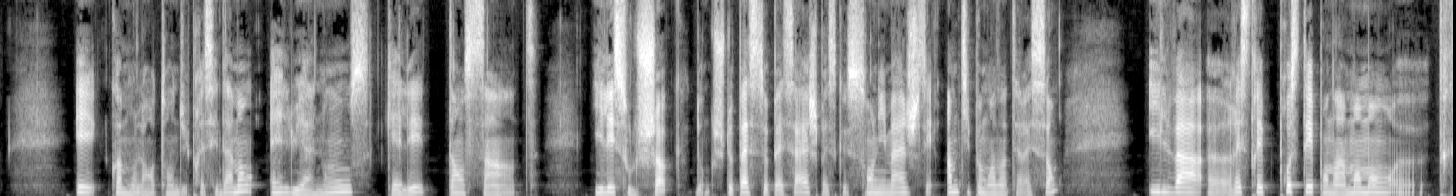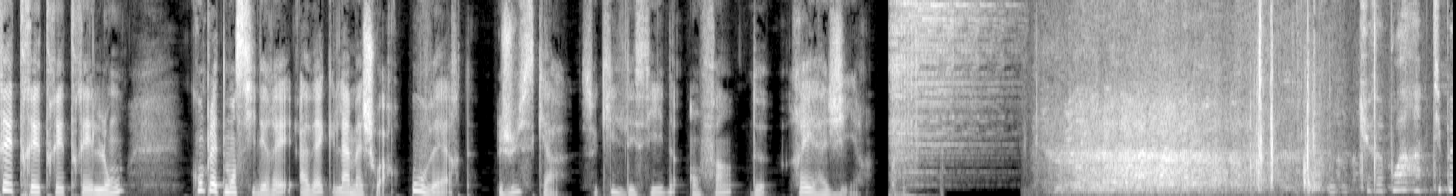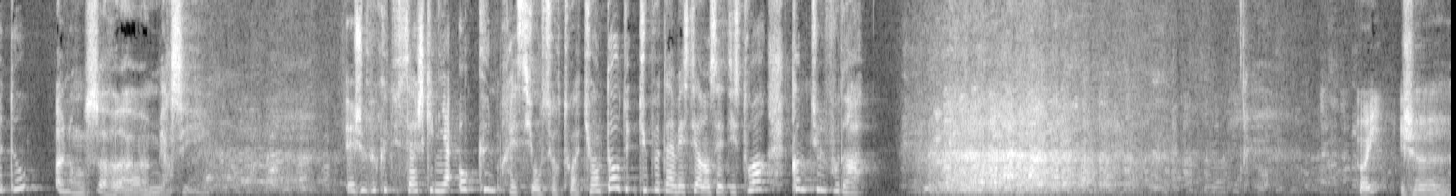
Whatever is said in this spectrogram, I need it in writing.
Et comme on l'a entendu précédemment, elle lui annonce qu'elle est enceinte. Il est sous le choc, donc je te passe ce passage parce que sans l'image c'est un petit peu moins intéressant. Il va euh, rester prosté pendant un moment euh, très très très très long, complètement sidéré, avec la mâchoire ouverte, jusqu'à ce qu'il décide enfin de réagir. Tu veux boire un petit peu d'eau? Ah non, ça va, merci. Et Je veux que tu saches qu'il n'y a aucune pression sur toi. Tu entends? Tu, tu peux t'investir dans cette histoire comme tu le voudras. Oui, je.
